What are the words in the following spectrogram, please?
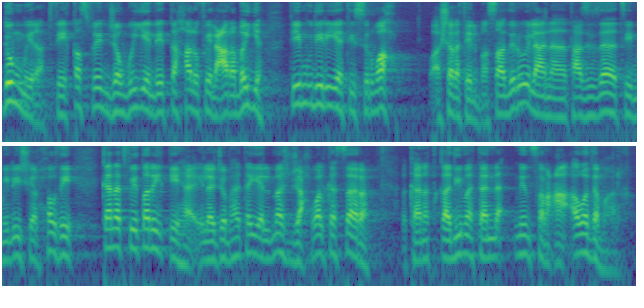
دمرت في قصف جوي للتحالف العربي في مديرية سرواح. وأشارت المصادر إلى أن تعزيزات ميليشيا الحوثي كانت في طريقها إلى جبهتي المشجح والكسارة وكانت قادمة من صنعاء وذمار.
